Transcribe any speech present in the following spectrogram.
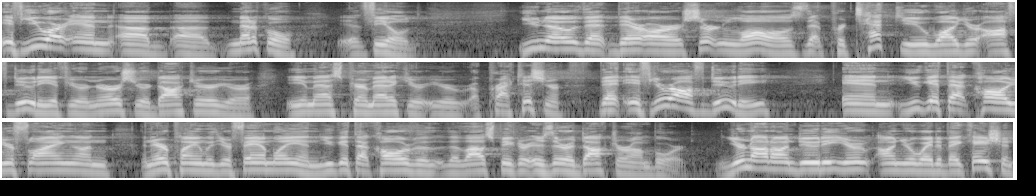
If you are in a, a medical field, you know that there are certain laws that protect you while you're off duty. If you're a nurse, you're a doctor, you're an EMS paramedic, you're, you're a practitioner, that if you're off duty, and you get that call, you're flying on an airplane with your family, and you get that call over the, the, loudspeaker, is there a doctor on board? You're not on duty, you're on your way to vacation.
